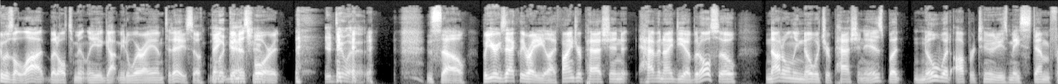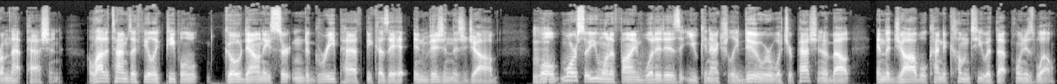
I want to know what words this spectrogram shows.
It was a lot, but ultimately, it got me to where I am today. So thank Look goodness for it. You're doing it. so, but you're exactly right, Eli. Find your passion, have an idea, but also not only know what your passion is, but know what opportunities may stem from that passion. A lot of times I feel like people go down a certain degree path because they envision this job. Mhm. Well, more so, you want to find what it is that you can actually do or what you're passionate about, and the job will kind of come to you at that point as well.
